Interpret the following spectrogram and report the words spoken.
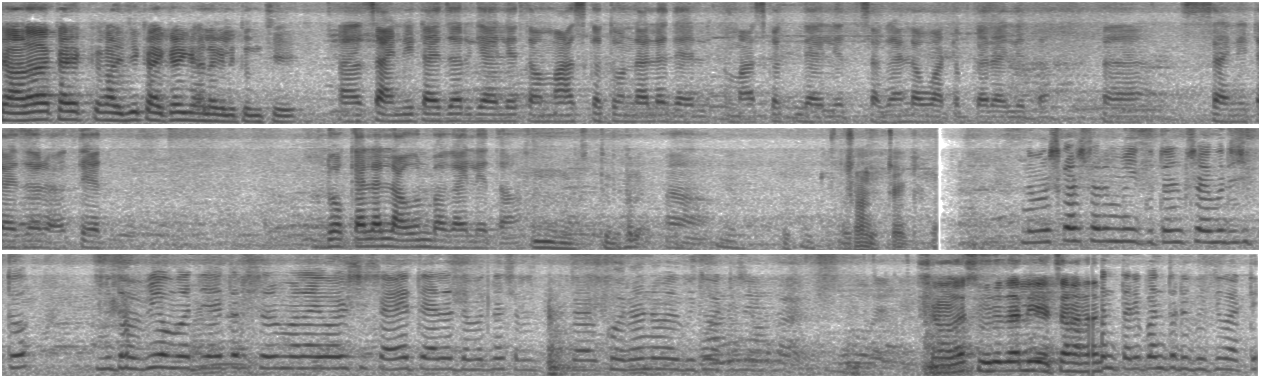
शाळा काय काळजी काय काय घ्यायला लागली तुमची? सॅनिटायझर घ्यायला तर मास्क तोंडाला द्यायला मास्क द्यायले सगळ्यांना वाटप करायला तर सॅनिटायझर ते डोक्याला लावून बघायला तर हां. नमस्कार सर मी कुतन शाळेमध्ये शिकतो. मी दहावी मध्ये आहे तर सर मला यावर्षी शाळेत यायला जमत नाही सर. कोरोनामुळे भीती वाटते सर. शाळा सुरू झाली याचा आनंद? तरी पण थोडी भीती वाटते.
